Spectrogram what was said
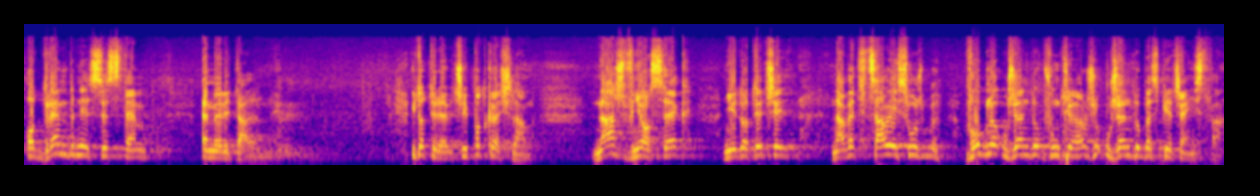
odrębny system emerytalny. I to tyle. Czyli podkreślam, nasz wniosek nie dotyczy nawet całej służby, w ogóle urzędu, funkcjonariuszy Urzędu Bezpieczeństwa.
